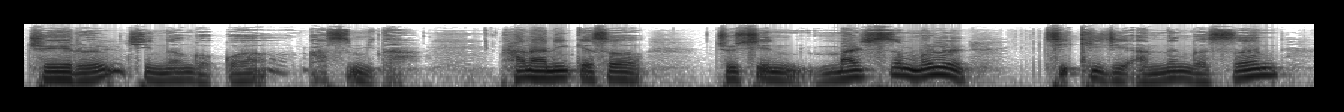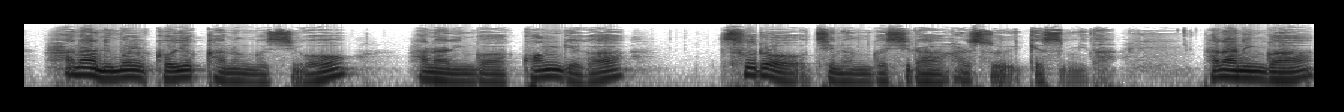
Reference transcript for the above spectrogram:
죄를 짓는 것과 같습니다. 하나님께서 주신 말씀을 지키지 않는 것은 하나님을 거역하는 것이고 하나님과 관계가 틀어지는 것이라 할 수 있겠습니다. 하나님과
